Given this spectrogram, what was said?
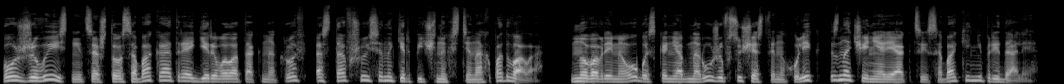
Позже выяснится, что собака отреагировала так на кровь, оставшуюся на кирпичных стенах подвала но во время обыска, не обнаружив существенных улик, значения реакции собаки не придали.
